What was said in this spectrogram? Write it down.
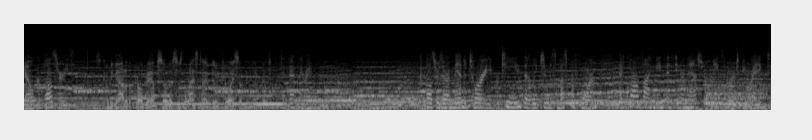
no compulsories. It's coming out of the program, so this is the last time to enjoy something like this. That's exactly right. Compulsories are a mandatory routine that elite gymnasts must perform at qualifying meets and international meets in order to be ranked.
